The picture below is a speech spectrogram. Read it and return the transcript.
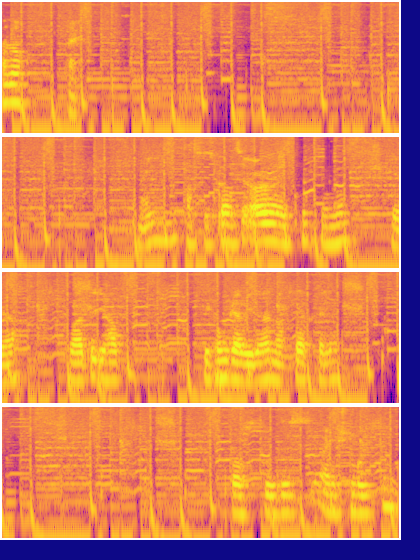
Hallo? Hast du das ganze Iron Equipment, ne? Ja, warte, ich hab. Ich komm gleich wieder nach der Quelle. Hast du das eingeschmolzen?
